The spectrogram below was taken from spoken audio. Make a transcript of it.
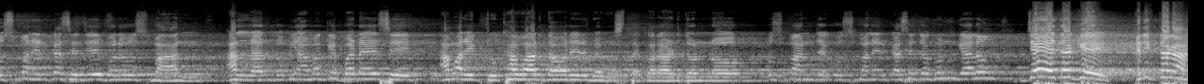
ওসমানের কাছে যে বলে, ওসমান, আল্লাহর নবী আমাকে পাঠাইছে আমার একটু খাবার দাবারের ব্যবস্থা করার জন্য। ওসমান যে ওসমানের কাছে যখন গেল, যে দেখে, এদিক তাকান,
